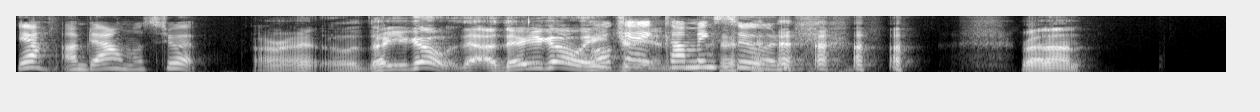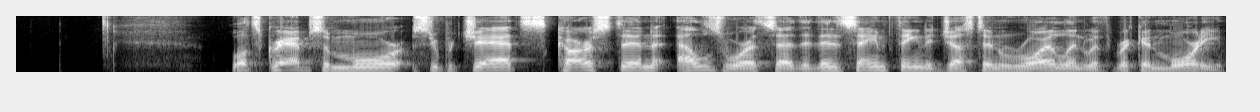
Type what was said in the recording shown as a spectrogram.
yeah, I'm down. Let's do it. All right, well, there you go. Uh, there you go, Adrian. Okay, coming soon. right on. Let's grab some more super chats. Karsten Ellsworth said they did the same thing to Justin Roiland with Rick and Morty.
